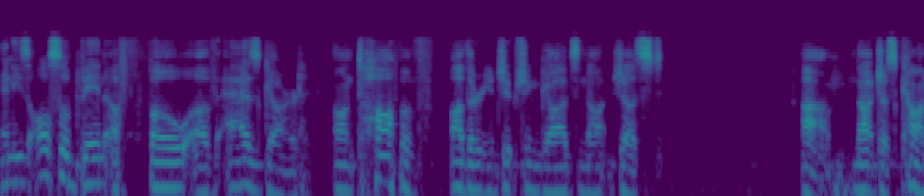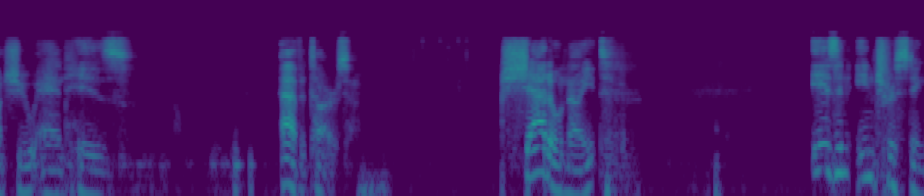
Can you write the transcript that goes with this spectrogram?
And he's also been a foe of Asgard on top of other Egyptian gods, not just um, not just Khonshu and his avatars. Shadow Knight is an interesting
